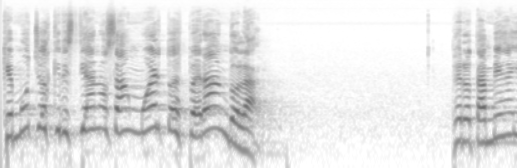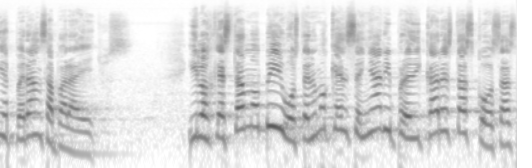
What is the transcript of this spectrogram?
que muchos cristianos han muerto esperándola, pero también hay esperanza para ellos. Y los que estamos vivos tenemos que enseñar y predicar estas cosas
